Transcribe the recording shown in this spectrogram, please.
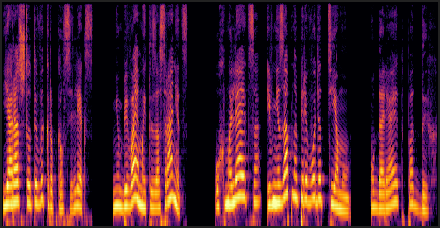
«Я рад, что ты выкарабкался, Лекс. Неубиваемый ты засранец!» Ухмыляется и внезапно переводит тему. Ударяет под дых.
